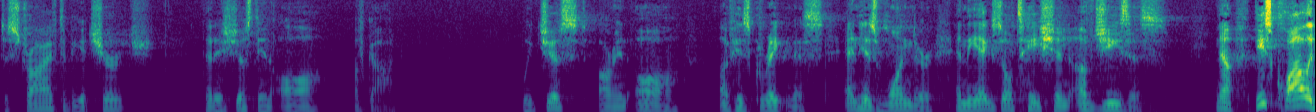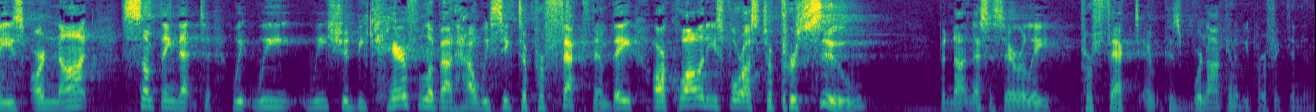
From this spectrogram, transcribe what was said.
to strive to be a church that is just in awe of God. We just are in awe of his greatness and his wonder and the exaltation of Jesus. Now, these qualities are not something that we, we, we should be careful about how we seek to perfect them. They are qualities for us to pursue, but not necessarily perfect, because we're not going to be perfect in them.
